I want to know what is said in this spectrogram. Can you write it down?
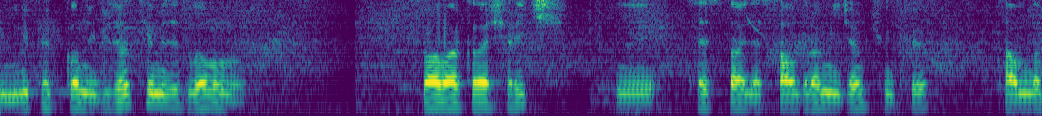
mini Pekka ne güzel temizledi lan onu. Şu an arkadaşlar hiç e, Tesla ile saldıramayacağım çünkü tam da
